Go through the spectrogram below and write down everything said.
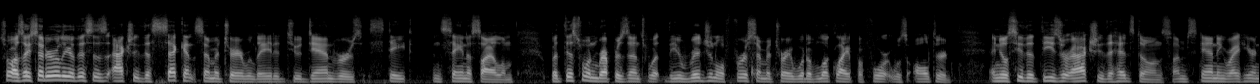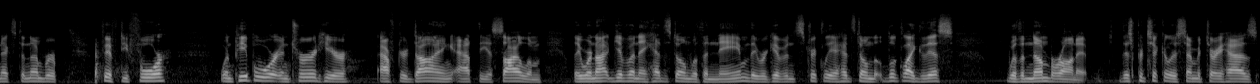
So as I said earlier, this is actually the second cemetery related to Danvers State Insane Asylum, but this one represents what the original first cemetery would have looked like before it was altered. And you'll see that these are actually the headstones. I'm standing right here next to number 54. When people were interred here after dying at the asylum, they were not given a headstone with a name. They were given strictly a headstone that looked like this with a number on it. This particular cemetery has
